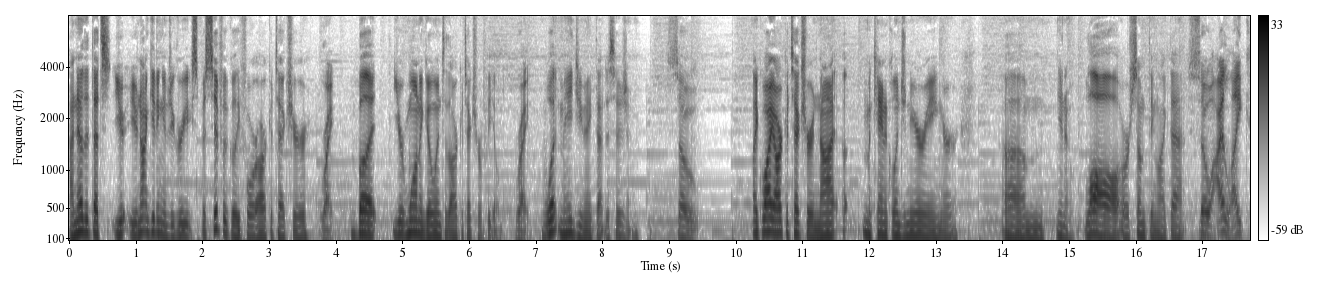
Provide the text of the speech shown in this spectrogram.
I know that that's you're, you're not getting a degree specifically for architecture, Right. but you want to go into the architectural field. Right. What made you make that decision? So Like why architecture and not uh, mechanical engineering or um, you know law or something like that? so I like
